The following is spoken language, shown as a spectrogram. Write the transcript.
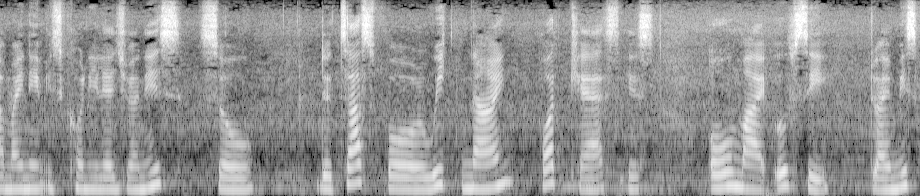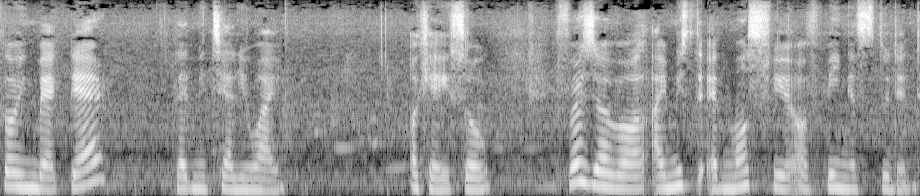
Uh, my name is Cornelia Joannis. So, the task for week 9 podcast is Oh my oopsie, do I miss going back there? Let me tell you why. Okay, so first of all, I miss the atmosphere of being a student.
